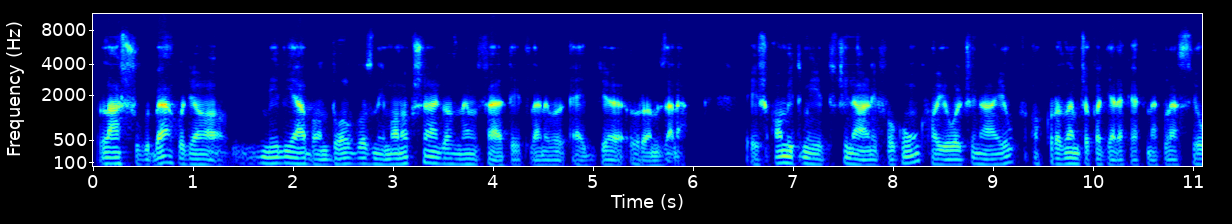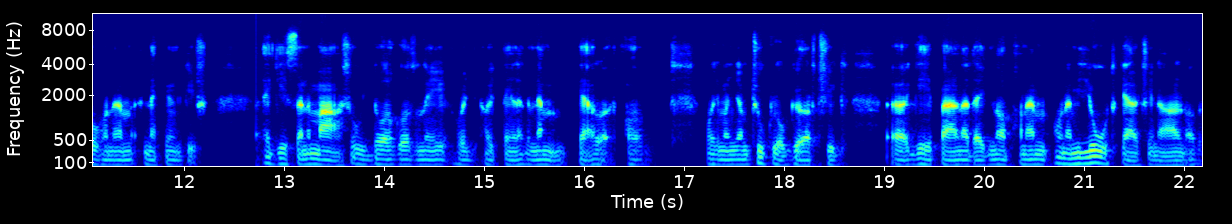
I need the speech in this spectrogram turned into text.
Lássuk be, hogy a médiában dolgozni manapság az nem feltétlenül egy örömzene. És amit mi itt csinálni fogunk, ha jól csináljuk, akkor az nem csak a gyerekeknek lesz jó, hanem nekünk is. Egészen más úgy dolgozni, hogy, hogy tényleg nem kell a, hogy mondjam, csukló görcsig gépelned egy nap, hanem, hanem jót kell csinálnod.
